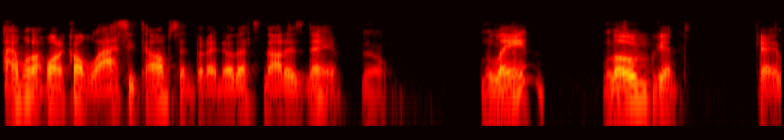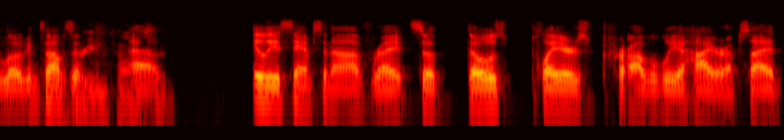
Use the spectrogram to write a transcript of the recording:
I want, I want to call him Lassie Thompson, but I know that's not his name. No. Logan. Lane? Logan. Logan. Okay, Logan Thompson, Green uh, Thompson. Ilya Samsonov, right? So those players probably a higher upside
